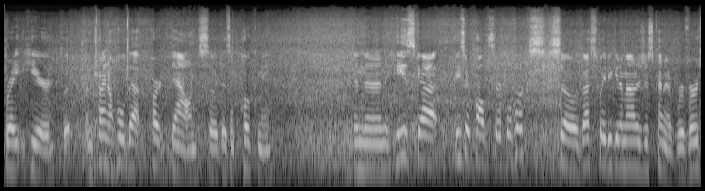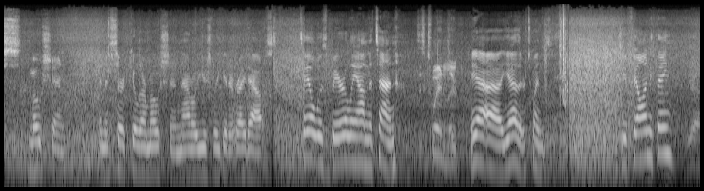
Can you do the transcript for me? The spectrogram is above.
right here, but I'm trying to hold that part down so it doesn't poke me. And then he's got, these are called circle hooks, so the best way to get them out is just kind of reverse motion in a circular motion. That'll usually get it right out. Tail was barely on the 10. Twin, Luke. Yeah, uh, yeah, they're twins. Do you feel anything? Yeah.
